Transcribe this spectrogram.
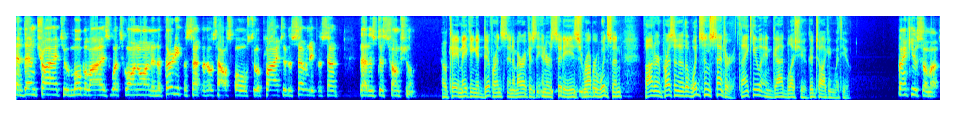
and then try to mobilize what's going on in the 30% of those households to apply to the 70% that is dysfunctional. Okay, making a difference in America's inner cities. Robert Woodson, founder and president of the Woodson Center. Thank you and God bless you. Good talking with you. Thank you so much.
